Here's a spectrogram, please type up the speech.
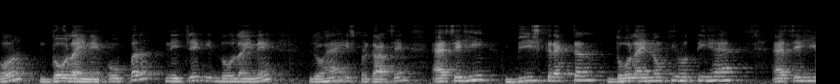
और दो लाइनें, ऊपर नीचे की दो लाइनें जो है इस प्रकार से। ऐसे ही 20 करेक्टर दो लाइनों की होती है। ऐसे ही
